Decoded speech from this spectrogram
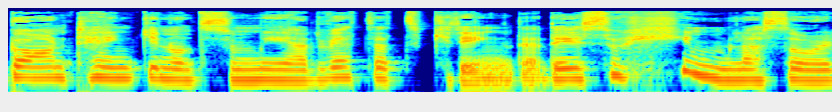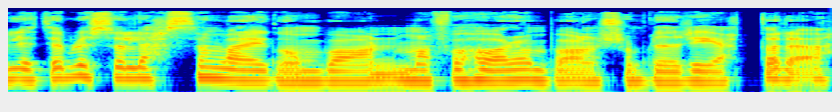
barn tänker nog inte så medvetet kring det. Det är så himla sorgligt. Jag blir så ledsen varje gång barn, man får höra om barn som blir retade.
